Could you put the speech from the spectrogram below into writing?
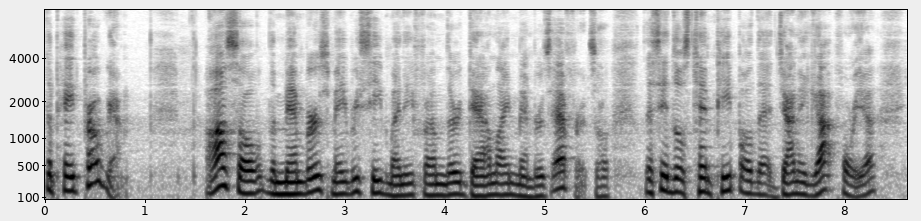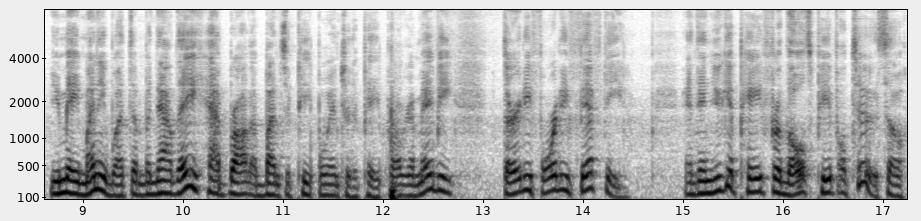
the paid program. Also, the members may receive money from their downline members' efforts. So let's say those 10 people that Johnny got for you, you made money with them, but now they have brought a bunch of people into the paid program, maybe 30, 40, 50. And then you get paid for those people too. So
